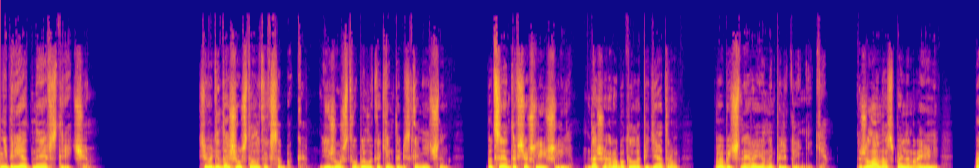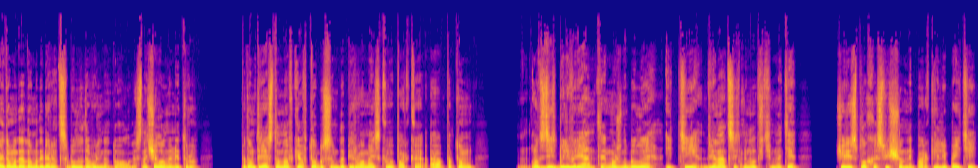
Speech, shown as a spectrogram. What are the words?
Неприятная встреча. Сегодня Даша устала, как собака. Дежурство было каким-то бесконечным. Пациенты все шли и шли. Даша работала педиатром в обычной районной поликлинике. Жила она в спальном районе, поэтому до дома добираться было довольно долго. Сначала на метро, потом три остановки автобусом до Первомайского парка, а потом... Вот здесь были варианты. Можно было идти 12 минут в темноте через плохо освещенный парк или пойти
